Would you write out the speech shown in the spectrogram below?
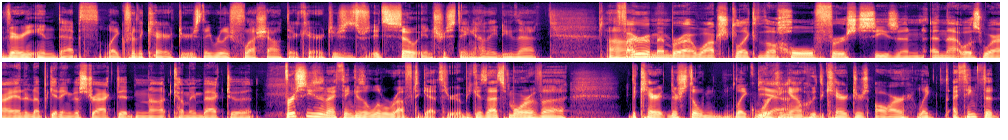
very in depth like for the characters. They really flesh out their characters. It's, it's so interesting how they do that. If I Um, remember, I watched like the whole first season, and that was where I ended up getting distracted and not coming back to it. first season i think is a little rough to get through because that's more of a the character they're still like working Yeah. out who the characters are. Like i think the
